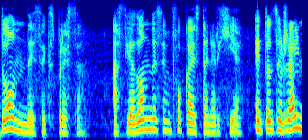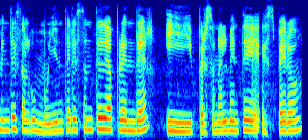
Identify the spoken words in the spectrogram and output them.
dónde se expresa, hacia dónde se enfoca esta energía. Entonces realmente es algo muy interesante de aprender y personalmente espero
